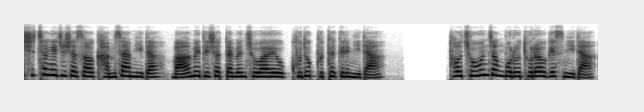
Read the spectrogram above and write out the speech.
시청해주셔서 감사합니다. 마음에 드셨다면 좋아요, 구독 부탁드립니다. 더 좋은 정보로 돌아오겠습니다.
